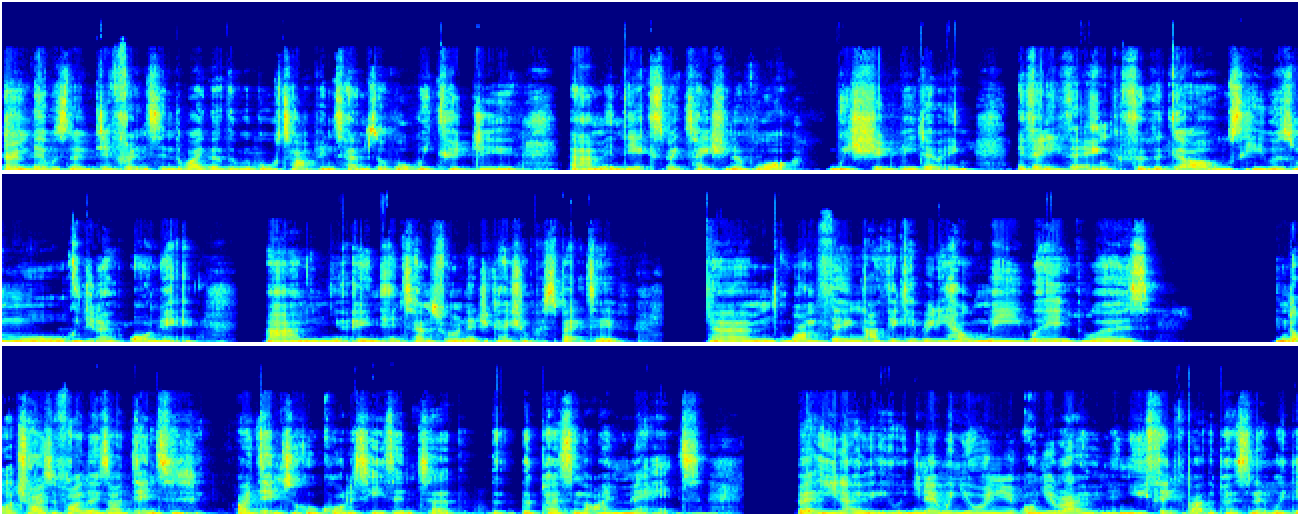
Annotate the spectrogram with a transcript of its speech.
and there was no difference in the way that they were brought up in terms of what we could do, um, in the expectation of what we should be doing. If anything, for the girls, he was more, you know, on it um, in, in terms from an educational perspective. Um, one thing I think it really helped me with was not trying to find those identi- identical qualities into the, the person that I met. But you know, you know when you're in your, on your own and you think about the person that with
